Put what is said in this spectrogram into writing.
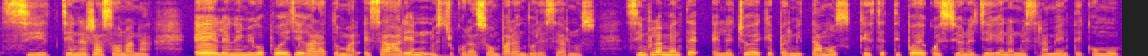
Sí, tienes razón, Ana. El enemigo puede llegar a tomar esa área en nuestro corazón para endurecernos. Simplemente el hecho de que permitamos que este tipo de cuestiones lleguen a nuestra mente, como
